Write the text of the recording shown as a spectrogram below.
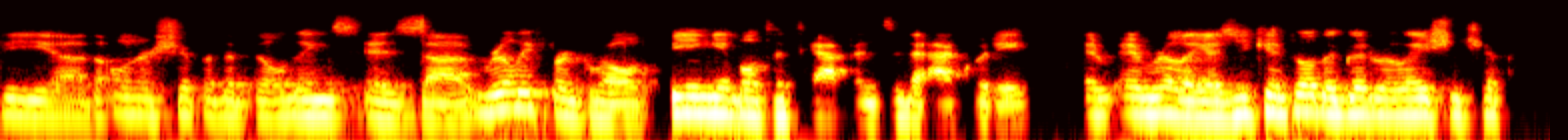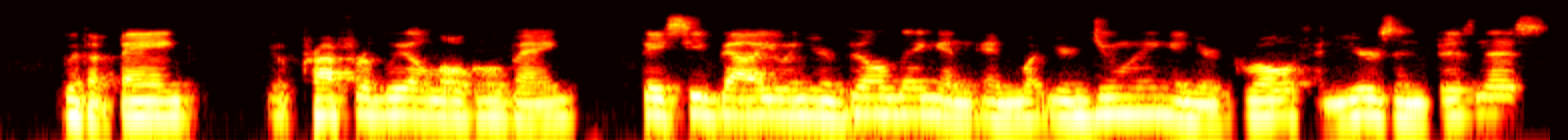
the uh, the ownership of the buildings is uh, really for growth. Being able to tap into the equity, it, it really is. You can build a good relationship with a bank, you know, preferably a local bank. They see value in your building and, and what you're doing and your growth and years in business.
